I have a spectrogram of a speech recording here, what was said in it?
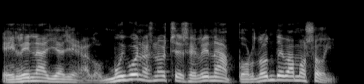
Elena ya ha llegado. Muy buenas noches, Elena. ¿Por dónde vamos hoy?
